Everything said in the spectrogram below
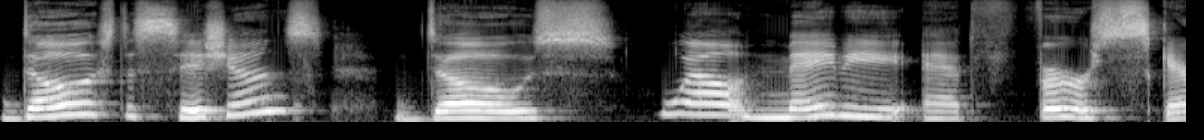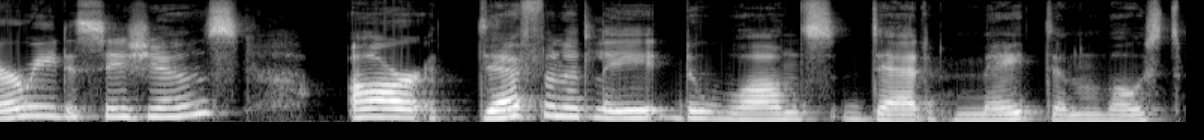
Those decisions, those, well, maybe at first scary decisions, are definitely the ones that made the most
